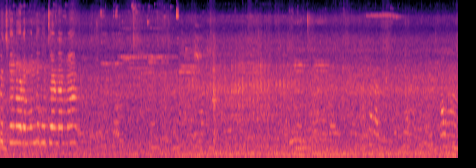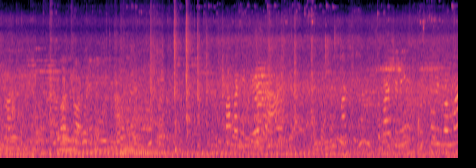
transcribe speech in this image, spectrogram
చూపించుకున్న వాళ్ళు ముందు కూర్చోండి అమ్మా. పాప నీ పేరు సుభాషిణి. పుస్తకం ఇవ్వమ్మా.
